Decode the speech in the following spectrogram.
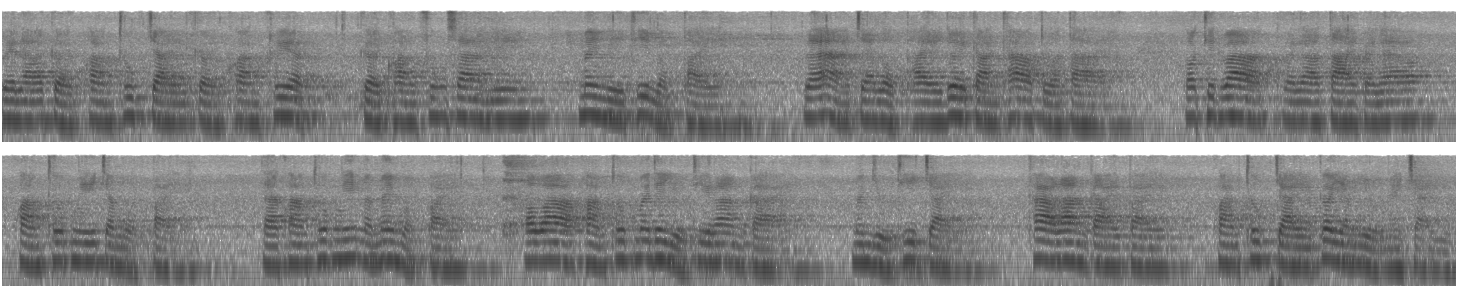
เวลาเกิดความทุกข์ใจ เกิดความเครียด เกิดความฟุ้งซ่านนี้ ไม่มีที่หลบภัย และอาจจะหลบภัยด้วยการฆ่าตัวตาย เพราะคิดว่าเวลาตายไปแล้ว ความทุกข์นี้จะหมดไป แต่ความทุกข์นี้มันไม่หมดไป เพราะว่าความทุกข์ไม่ได้อยู่ที่ร่างกาย มันอยู่ที่ใจฆ่าร่างกายไป ความทุกข์ใจก็ยังอยู่ในใจอยู่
